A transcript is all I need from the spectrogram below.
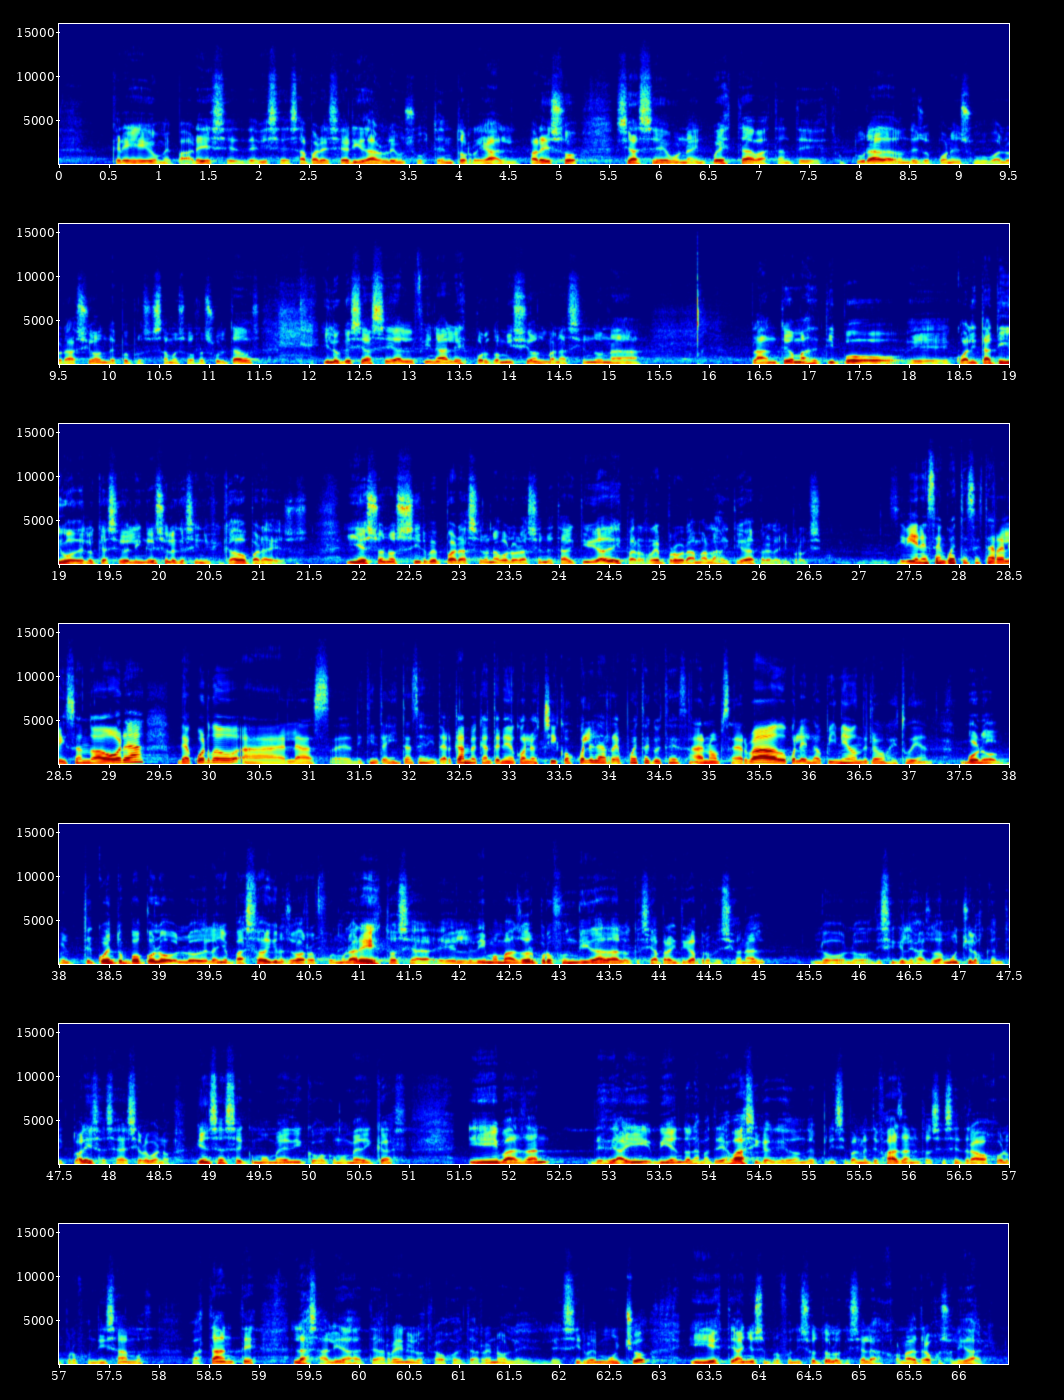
creo, me parece, debiese desaparecer y darle un sustento real. Para eso se hace una encuesta bastante estructurada donde ellos ponen su valoración, después procesamos esos resultados y lo que se hace al final es por comisión van haciendo una planteo más de tipo eh, cualitativo de lo que ha sido el ingreso y lo que ha significado para ellos. Y eso nos sirve para hacer una valoración de estas actividades y para reprogramar las actividades para el año próximo. Si bien esa encuesta se está realizando ahora, de acuerdo a las eh, distintas instancias de intercambio que han tenido con los chicos, ¿cuál es la respuesta que ustedes han observado? ¿Cuál es la opinión de los estudiantes? Bueno, te cuento un poco lo, del año pasado y que nos va a reformular esto. O sea, eh, le dimos mayor profundidad a lo que sea práctica profesional. Lo, dice que les ayuda mucho y los contextualiza. O sea, decirle, bueno, piénsense como médicos o como médicas y vayan desde ahí viendo las materias básicas, que es donde principalmente fallan, entonces ese trabajo lo profundizamos bastante, las salidas a terreno y los trabajos de terreno les, les sirven mucho y este año se profundizó todo lo que sea la jornada de trabajo solidario.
